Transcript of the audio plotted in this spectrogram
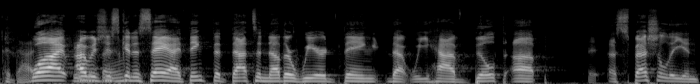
Could that? Well, I, I was just going to say, I think that that's another weird thing that we have built up, especially in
